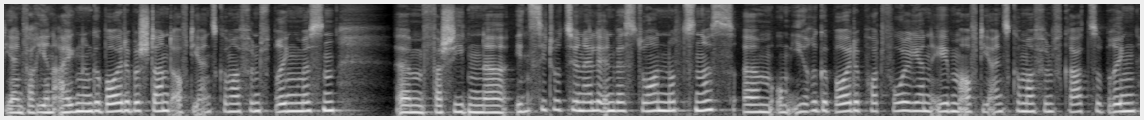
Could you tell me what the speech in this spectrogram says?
die einfach ihren eigenen Gebäudebestand auf die 1,5 bringen müssen. Ähm, verschiedene institutionelle Investoren nutzen es, ähm, um ihre Gebäudeportfolien eben auf die 1,5 Grad zu bringen.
